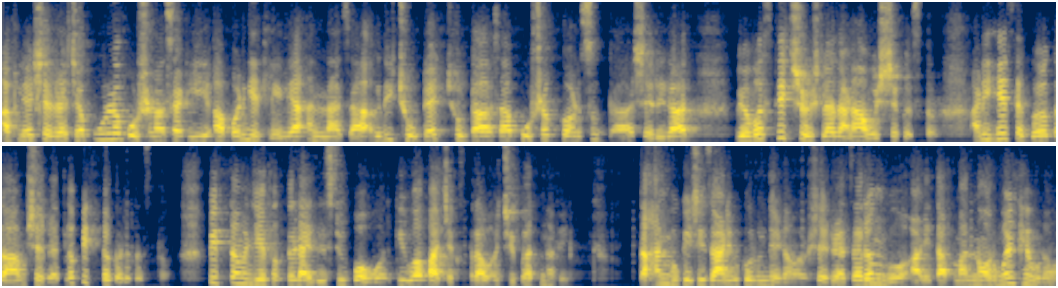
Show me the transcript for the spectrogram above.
आपल्या शरीराच्या पूर्ण पोषणासाठी आपण घेतलेल्या अन्नाचा अगदी छोट्यात छोटा असा पोषक कण सुद्धा शरीरात व्यवस्थित शोषला जाणं आवश्यक असतं. आणि हे सगळं काम शरीरातलं पित्त करत असतं. पित्त म्हणजे फक्त डायजेस्टिव्ह पॉवर किंवा पाचक स्त्राव अजिबात नव्हे. तहान भुकेची जाणीव करून देणं शरीराचा रंग आणि तापमान नॉर्मल ठेवणं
